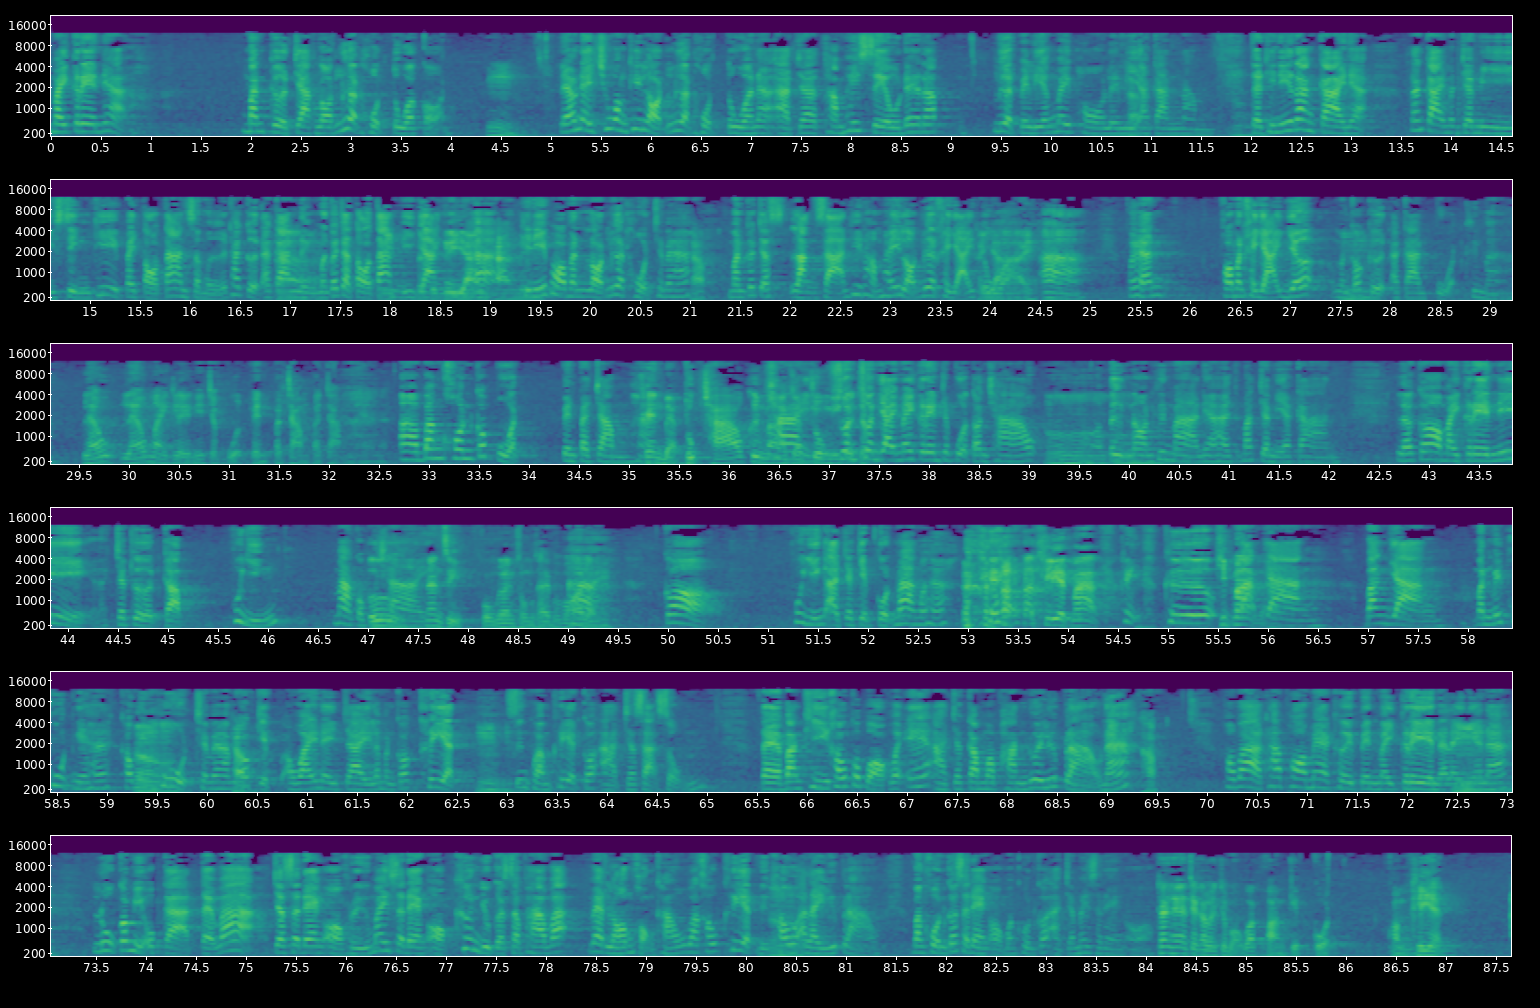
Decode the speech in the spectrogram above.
ไมเกรนเนี่ยมันเกิดจากหลอดเลือดหดตัวก่อน อืม แล้วในช่วงที่หลอดเลือดหดตัวนะอาจจะทำให้เซลล์ได้รับเลือดไปเลี้ยงไม่พอเลยมีครับอาการนอืมำแต่ทีนี้ร่างกายเนี่ย ร่างกายมันจะมีสิ่งที่ไปต่อต้านเสมอ ถ้าเกิดอาการอ่าหนึ่งมันก็จะต่อต้านมีอีกอย่างหปฏิกิรินึ่งยาอีกอ่าทางหนึ่งทีนี้พอมันหลอดเลือดหดใช่ไหมฮะครับมันก็จะหลั่งสารที่ทำให้หลอดเลือดขยายตัวขยายอ่า เพราะฉะนั้นพอมันขยายเยอะมันก็อืมเกิดอาการปวดขึ้นมา แล้วแล้วไมเกรนนี่จะปวดเป็นประจำประจำไหมฮะอ่าบางคนก็ปวดเป็นประจำค่ะเช่นแบบทุกเช้าขึ้นมาใช่จากช่วงนี้ส่วก็นจะส่วนใหญ่ไมเกรนจะปวดตอนเช้าอ๋อตื่นนอนขึ้นมาเนี่ยฮะมักจะมีอาการ แล้วก็ไมเกรนนี่จะเกิดกับผู้หญิงมากกว่าผู้ชาย เออนั่นสิ ผมกำลังสงสัยเพราะว่าอะไรอ่าก็ผู้หญิงอาจจะเก็บกดมากมั้งฮะ เครียดมาก คือคือคิดมากบางเหรออย่างบางอย่างมันไม่พูดไงฮะเขาไม่เออพูดใช่ไหมฮะคมัรันบก็เก็บเอาไว้ในใจแล้วมันก็เครียดอืมซึ่งความเครียดก็อาจจะสะสม แต่บางทีเขาก็บอกว่า เอ๊ะอาจจะกรรมพันธุ์ด้วยหรือเปล่านะครับ เพราะว่าถ้าพ่อแม่เคยเป็นไมเกรนอะไรเงี้ยนะอืมลูกก็มีโอกาส แต่ว่าจะแสดงออกหรือไม่แสดงออกขึ้นอยู่กับสภาวะแวดล้อมของเขาว่าเขาเครียดหรือเขาอะไรหรือเปล่า บางคนก็แสดงออกบางคนก็อาจจะไม่แสดงออก ถ้างั้นอาจารย์กำลังจะบอกว่าความเก็บกดความเครียด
